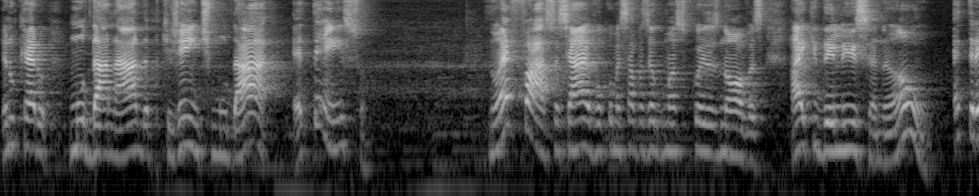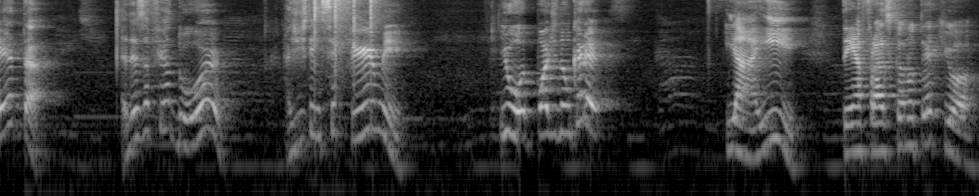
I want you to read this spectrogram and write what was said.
eu não quero mudar nada, porque, gente, mudar é tenso. Não é fácil assim, ah, eu vou começar a fazer algumas coisas novas. Ai, que delícia. Não, é treta. É desafiador. A gente tem que ser firme. E o outro pode não querer. E aí, tem a frase que eu anotei aqui, ó.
